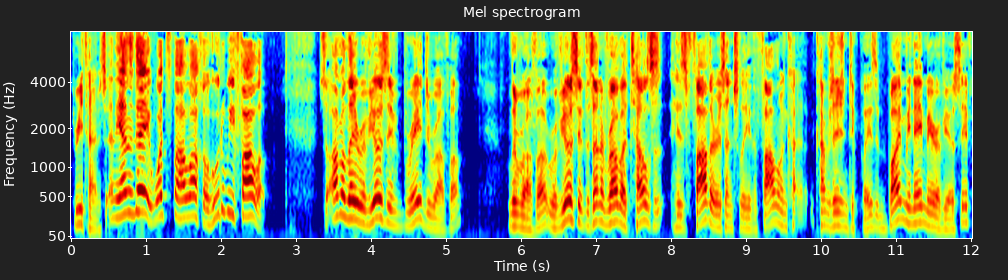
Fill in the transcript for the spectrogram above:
three times? So at the end of the day, what's the halacha? Who do we follow? So Amalei Rav Yosef Braid Rava, Rava. Rav Yosef, the son of Rava, tells his father essentially the following conversation took place. By Minei Rav Yosef,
